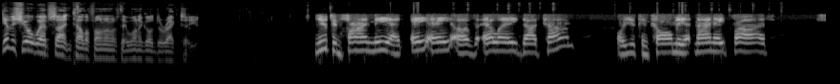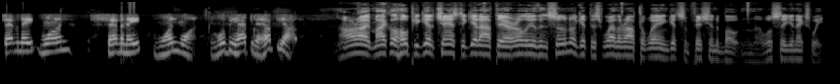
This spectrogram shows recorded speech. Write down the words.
give us your website and telephone number if they want to go direct to you. You can find me at aaofla.com, or you can call me at 985 781 7811. And we'll be happy to help you out. All right, Michael. Hope you get a chance to get out there earlier than sooner, get this weather out the way, and get some fish in the boat. And uh, we'll see you next week.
